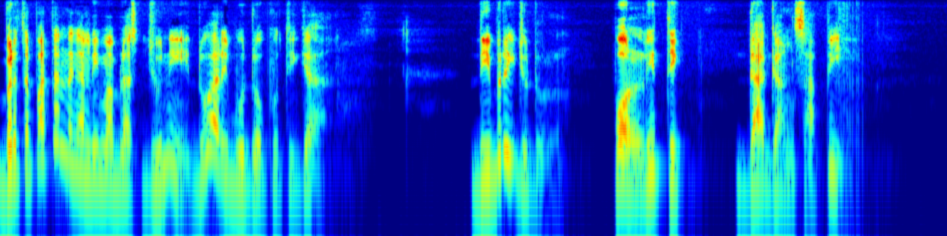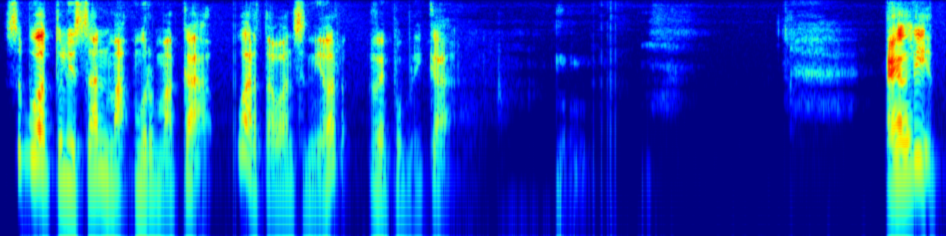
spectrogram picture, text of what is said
Bertepatan dengan 15 Juni 2023 diberi judul Politik Dagang Sapi sebuah tulisan Makmur Maka wartawan senior Republika. Elit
